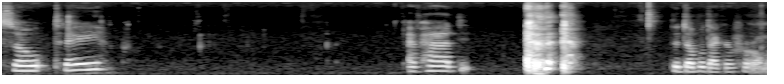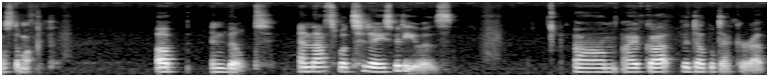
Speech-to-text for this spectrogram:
So, today I've had the double decker for almost a month up and built, and that's what today's video is. Um, I've got the double decker up.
